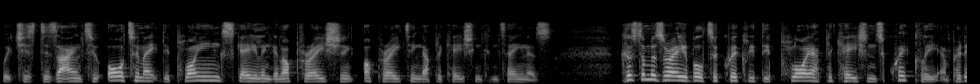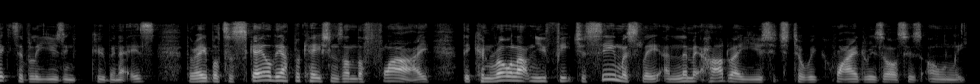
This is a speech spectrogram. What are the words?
which is designed to automate deploying, scaling and operating application containers. Customers are able to quickly deploy applications quickly and predictively using Kubernetes. They're able to scale the applications on the fly. They can roll out new features seamlessly and limit hardware usage to required resources only.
